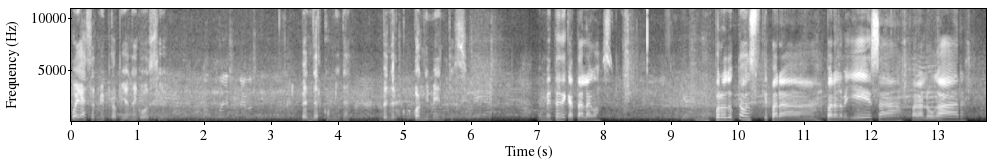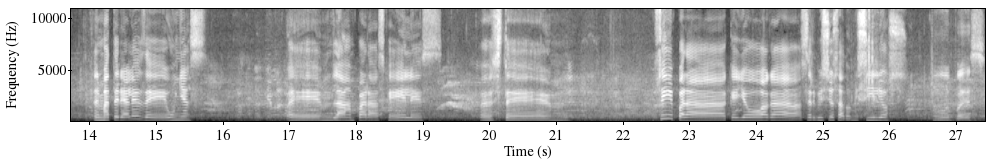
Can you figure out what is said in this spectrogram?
Voy a hacer mi propio negocio. ¿Cuál es su negocio? Vender comida, vender condimentos. En venta de catálogos productos que para, para la belleza, para el hogar. En materiales de uñas, eh, lámparas, geles, este, sí, para que yo haga servicios a domicilios. Uy, pues,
